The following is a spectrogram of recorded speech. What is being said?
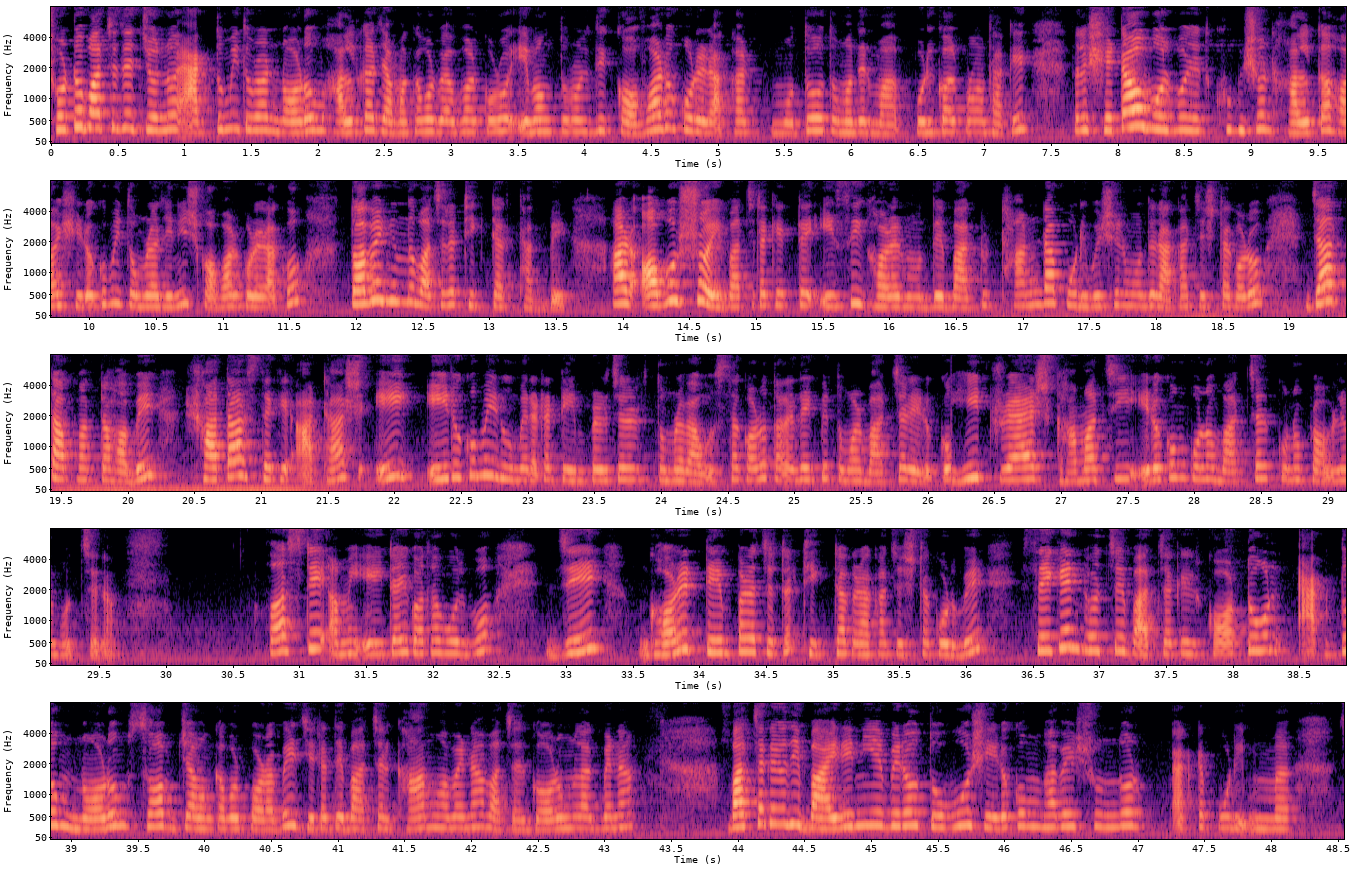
ছোট বাচ্চাদের জন্য একদমই তোমরা নরম, হালকা জামা কাপড় ব্যবহার করো এবং তোমরা যদি কভারও করে রাখার মতো তোমাদের পরিকল্পনা থাকে, তাহলে সেটাও বলব যে খুব ভীষণ হালকা হয়, সেরকমই তোমরা জিনিস কভার করে রাখো, তবে কিন্তু বাচ্চাটা ঠিকঠাক থাকবে। আর অবশ্যই বাচ্চাটাকে একটা এসি ঘরের মধ্যে বা একটু ঠান্ডা পরিবেশের মধ্যে রাখার চেষ্টা করো, যার তাপমাত্রা হবে সাতাশ থেকে আঠাশ। এই, এইরকমই রুমের একটা টেম্পারেচার তোমরা ব্যবস্থা করো, তাহলে দেখবে তোমার বাচ্চার এরকম হিট র্যাশ ঘামাচি, এরকম কোনো বাচ্চার কোনো প্রবলেম হচ্ছে না। ফার্স্টে আমি এইটাই কথা বলব যে ঘরের টেম্পারেচারটা ঠিকঠাক রাখার চেষ্টা করবে। সেকেন্ড হচ্ছে বাচ্চাকে কটন একদম নরম সফট জামাকাপড় পরাবে, যেটাতে বাচ্চার ঘাম হবে না, বাচ্চার গরম লাগবে না। বাচ্চাকে যদি বাইরে নিয়ে বেরো, তবুও সেই রকমভাবে সুন্দর একটা পরি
